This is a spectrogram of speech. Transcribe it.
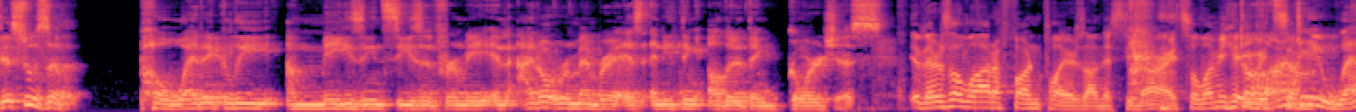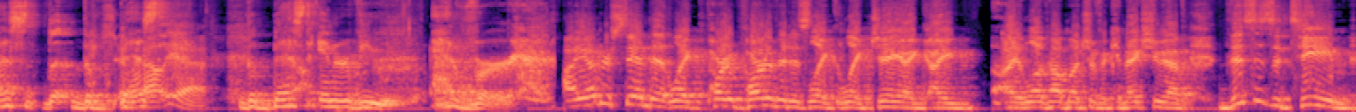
this was a poetically amazing season for me, and I don't remember it as anything other than gorgeous. There's a lot of fun players on this team. All right, so let me hit you with some. West, the, the best, yeah. the best interview ever. I understand that, like part of, part of it is like like Jay. I, I I love how much of a connection you have. This is a team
